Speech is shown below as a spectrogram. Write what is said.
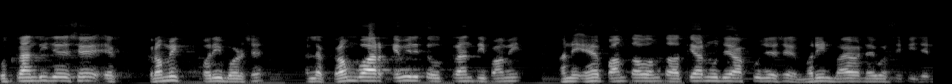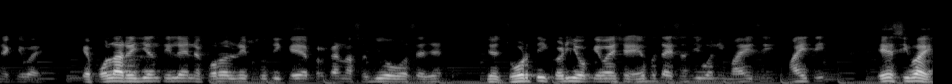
ઉત્ક્રાંતિ જે છે એ ક્રમિક પરિબળ છે. એટલે ક્રમવાર કેવી રીતે ઉત્ક્રાંતિ પામી અને એ પામતા પામતા અત્યારનું જે આખું જે છે મરીન બાયોડાયવર્સિટી જેને કહેવાય કે પોલાર રિજિયનથી લઈને કોરલ રીફ સુધી કયા પ્રકારના સજીવો વસે છે. જે જોડતી કડીઓ કહેવાય છે એ બધા સજીવોની માહિતી માહિતી. એ સિવાય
